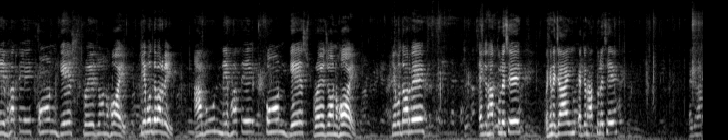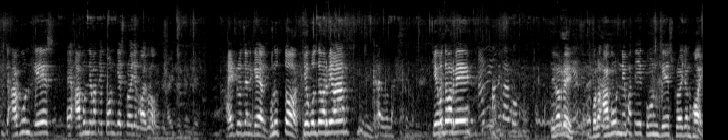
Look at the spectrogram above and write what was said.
নেভাতে কোন গ্যাস প্রয়োজন হয়? কে বলতে পারবে? আগুন নেভাতে কোন গ্যাস প্রয়োজন হয়? কে বলতে পারবে? একজন হাত তুলেছে ওখানে যাই একজন হাত তুলেছে। একজন হাত তুলেছে আগুন গ্যাস আগুন নেভাতে কোন গ্যাস প্রয়োজন হয়? বলো। হাইড্রোজেন গ্যাস ভুল উত্তর। কেউ বলতে পারবে আর? কে বলতে পারবে? আমি পারব। পারবে বলো আগুন নেভাতে কোন গ্যাস প্রয়োজন হয়?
